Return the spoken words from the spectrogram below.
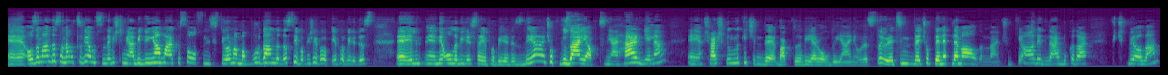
e, o zaman da sana hatırlıyor musun demiştim yani bir dünya markası olsun istiyorum ama buradan da nasıl yapıp bir şey yapabiliriz? E, e, ne olabilirse yapabiliriz diye. Çok güzel yaptın yani her gelen e, şaşkınlık içinde baktığı bir yer oldu yani orası da. Üretimde çok denetleme aldım ben çünkü. Aa dediler bu kadar küçük bir alan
